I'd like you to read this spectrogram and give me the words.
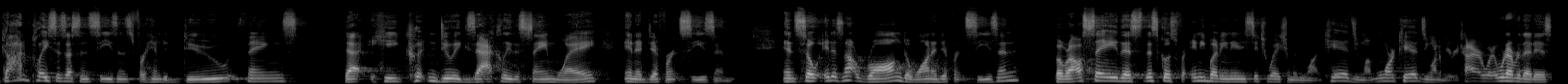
God places us in seasons for Him to do things that He couldn't do exactly the same way in a different season. And so it is not wrong to want a different season. But I'll say this, this goes for anybody in any situation, whether you want kids, you want more kids, you want to be retired, whatever that is,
